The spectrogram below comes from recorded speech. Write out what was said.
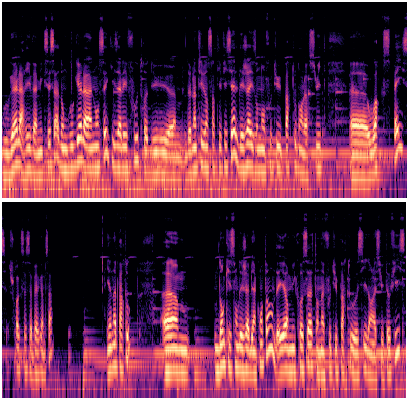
Google arrive à mixer ça. Donc, Google a annoncé qu'ils allaient foutre du, de l'intelligence artificielle. Déjà, ils en ont foutu partout dans leur suite Workspace, je crois que ça s'appelle comme ça. Il y en a partout. Donc ils sont déjà bien contents. D'ailleurs Microsoft en a foutu partout aussi dans la suite Office.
